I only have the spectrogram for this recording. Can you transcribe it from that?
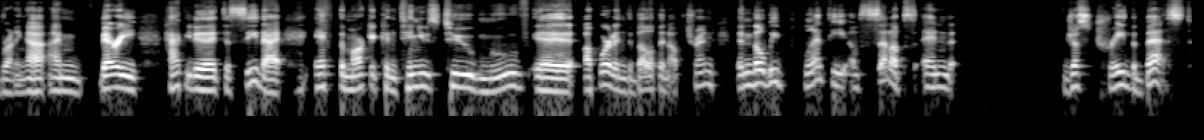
running. Uh, I'm very happy to to see that. If the market continues to move uh, upward and develop an uptrend, then there'll be plenty of setups and just trade the best.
